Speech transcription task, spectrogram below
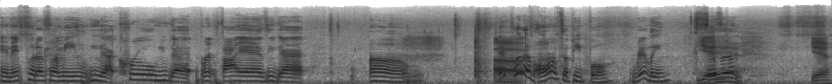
And it put us. I mean, you got Crew, you got Brent Faiyaz, you got. Um, it Uh, put us on to people, really. yeah SZA, yeah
